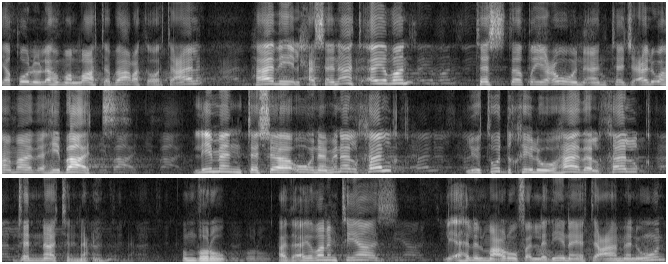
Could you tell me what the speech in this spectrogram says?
يقول لهم الله تبارك وتعالى هذه الحسنات أيضا تستطيعون أن تجعلوها ماذا؟ هبات. لمن تشاءون من الخلق لتدخلوا هذا الخلق جنات النعيم. انظروا هذا أيضا امتياز لأهل المعروف الذين يتعاملون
